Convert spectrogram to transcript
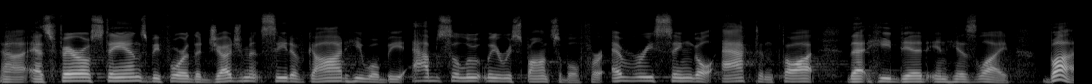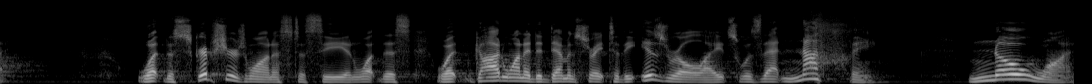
Uh, as Pharaoh stands before the judgment seat of God, he will be absolutely responsible for every single act and thought that he did in his life. But what the scriptures want us to see and what this what God wanted to demonstrate to the Israelites was that nothing no one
